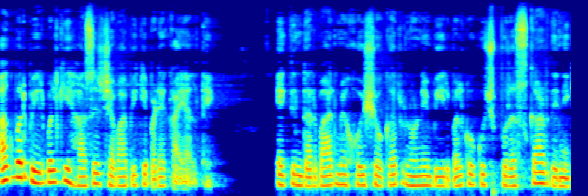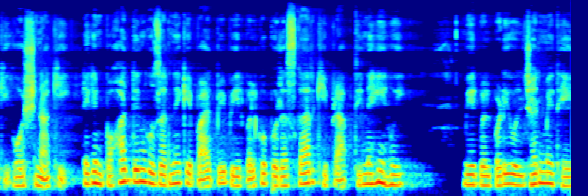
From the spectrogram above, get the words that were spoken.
अकबर बीरबल की हाजिर जवाबी के बड़े कायल थे। एक दिन दरबार में खुश होकर उन्होंने बीरबल को कुछ पुरस्कार देने की घोषणा की, लेकिन बहुत दिन गुजरने के बाद भी बीरबल को पुरस्कार की प्राप्ति नहीं हुई। बीरबल बड़ी उलझन में थे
